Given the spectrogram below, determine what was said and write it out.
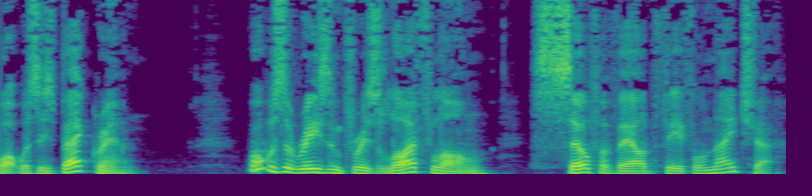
What was his background? What was the reason for his lifelong, self-avowed fearful nature?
